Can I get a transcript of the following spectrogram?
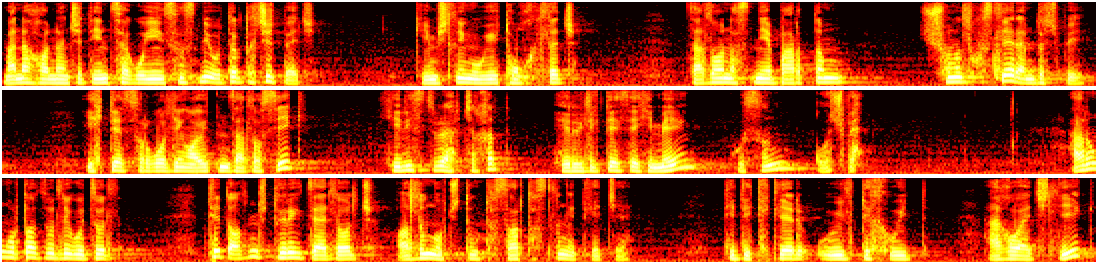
Манай хонончид энэ цаг үеийн сүнсний удирдагчид байж гимшлийн үгийг тунхаглаж залуу насны бардам шунал хүслээр амьдарч буй ихтэй сургуулийн оюутан залуусыг Христ рүү авчрахад хэрэглэгдээсэ химэн хүсэн гууж байна. 13 дахь зүйлийг үзвэл тэд олон чөтгөрийг зайлуулж олон өвчтөн тосоор тослон эдгэжээ. Тэд итгэлээр үйлдэх үед агуу ажлыг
